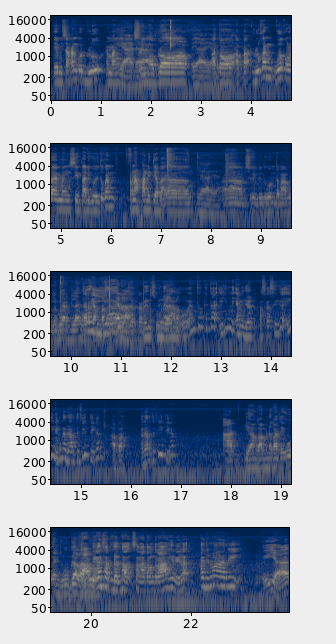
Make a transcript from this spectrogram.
ya misalkan gue dulu emang Iya, ada. sering ngobrol Iya, iya, atau iya, iya. apa dulu kan gue kalau emang si tadi gue itu kan pernah panitia bareng Iya, iya. ah abis itu gue minta maaf Ya, minta biar maaf dilancarkan Oh, pas iya. UN lah. Dilancarkan Men- pas UN. menjelang UN tuh kita ini eh menjelang pas kelas tiga ini kan ada activity kan Apa? ada activity kan Ad, ya nggak mendekati UN juga lah. tapi bro. kan saat dalam sa- setengah tahun terakhir ya lah kan Januari Iya,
